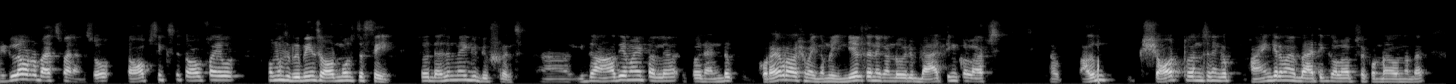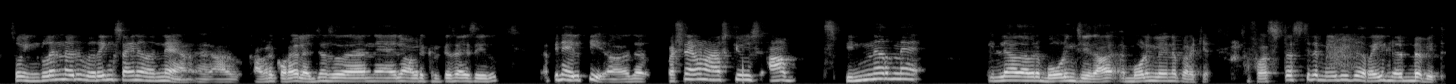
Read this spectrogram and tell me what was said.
മിഡിൽ ഓർഡർ ബാറ്റ്സ്മാൻ ആണ്. So top six top five almost remains almost the same so doesn't make difference ഇത് ആദ്യമായിട്ടല്ല ഇപ്പൊ രണ്ട് കുറെ പ്രാവശ്യമായി നമ്മൾ ഇന്ത്യയിൽ തന്നെ കണ്ട ഒരു ബാറ്റിംഗ് കൊളാപ്സ് അതും ഷോർട്ട് റൺസിനൊക്കെ ഭയങ്കരമായ ബാറ്റിംഗ് കൊളാപ്സ് ഒക്കെ ഉണ്ടാവുന്നുണ്ട്. സോ ഇംഗ്ലണ്ടിന് ഒരു വെറിങ് സൈൻ തന്നെയാണ്. അവരെ കുറെ ലെജൻസ് തന്നെ ആയാലും അവർ ക്രിട്ടിസൈസ് ചെയ്തു. പിന്നെ എൽ പി പക്ഷെ ആ സ്പിന്നറിനെ ഇല്ലാതെ അവർ ബോളിംഗ് ചെയ്ത് ആ ബോളിംഗ് പിറക്കി. ഇറക്കി ഫസ്റ്റ് ടെസ്റ്റിൽ മേ ബി ഇത് റെയിൻ ഹെൽഡ് വിത്ത്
